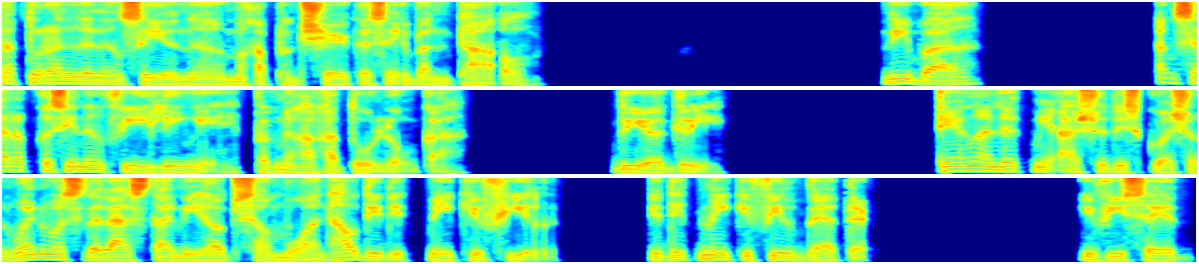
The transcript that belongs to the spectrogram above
Natural na lang sa iyo na makapag-share ka sa ibang tao. Di ba? Ang sarap kasi ng feeling eh pag nakakatulong ka. Do you agree? Kaya nga let me ask you this question. When was the last time you helped someone? How did it make you feel? Did it make you feel better? If you said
